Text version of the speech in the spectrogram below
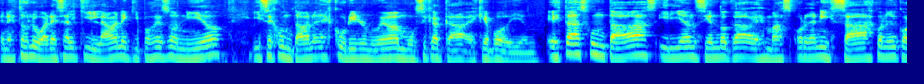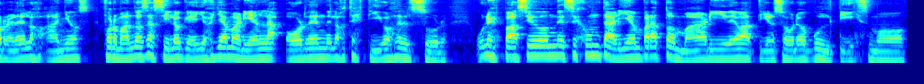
En estos lugares se alquilaban equipos de sonido y se juntaban a descubrir nueva música cada vez que podían. Estas juntadas irían siendo cada vez más organizadas con el correr de los años, formándose así lo que ellos llamarían la Orden de los Testigos del Sur, un espacio donde se juntarían para tomar y debatir sobre ocultismo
